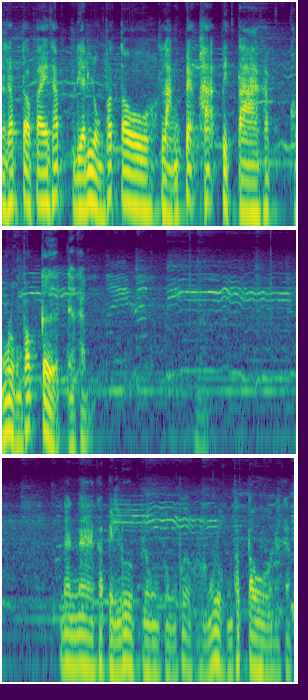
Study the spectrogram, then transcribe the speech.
นะครับต่อไปครับเหรียญหลวงพ่อโตหลังแปะพระปิดตาครับ ของหลวงพ่อเกิดนะครับ ด้านหน้าก็เป็นรูปหลวงของของหลวงพ่อโตนะครับ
